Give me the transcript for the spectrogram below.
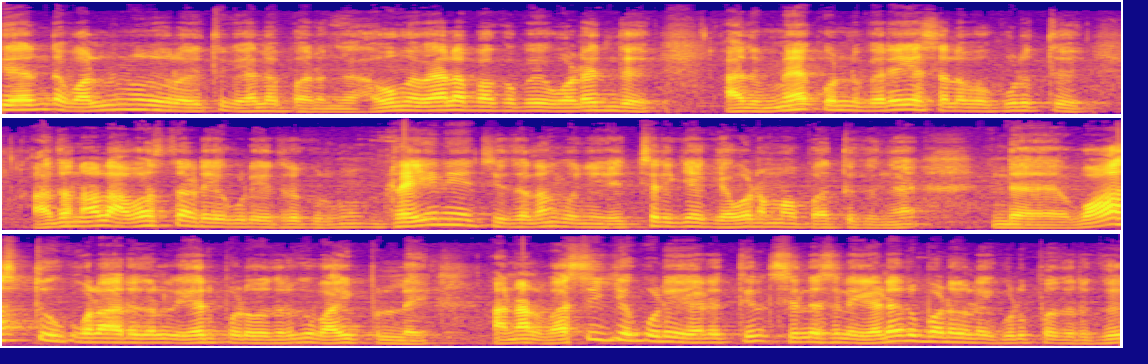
தேர்ந்த வல்லுநர்களை வைத்து வேலை பாருங்கள் அவங்க வேலை பார்க்க போய் உடைந்து அது மேற்கொண்டு பெரிய செலவை கொடுத்து அதனால் அவஸ்தை அடையக்கூடியது இருக்கணும். ட்ரைனேஜ் இதெல்லாம் கொஞ்சம் எச்சரிக்கையாக கவனமாக பார்த்துக்குங்க. இந்த வாஸ்து கோளாறுகள் ஏற்படுவதற்கு வாய்ப்பில்லை. ஆனால் வசிக்கக்கூடிய இடத்தில் சில சில இடர்பாடுகளை கொடுப்பதற்கு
